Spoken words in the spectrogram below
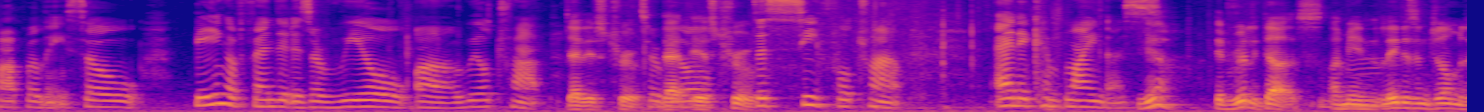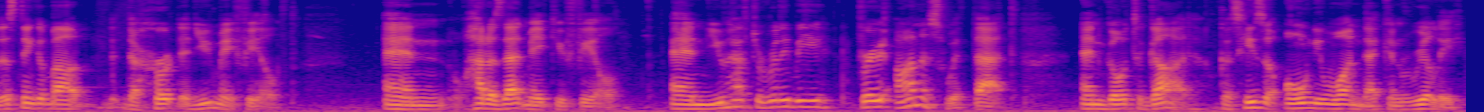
properly. So being offended is a real uh, real trap. That is true. It's a That real is true. deceitful trap, and it can blind us. Yeah, it really does. I mean, Mm-hmm. ladies and gentlemen, just think about the hurt that you may feel. And how does that make you feel? And you have to really be very honest with that and go to God because He's the only one that can really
